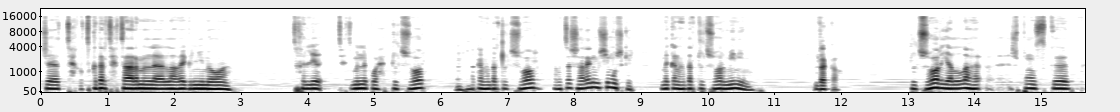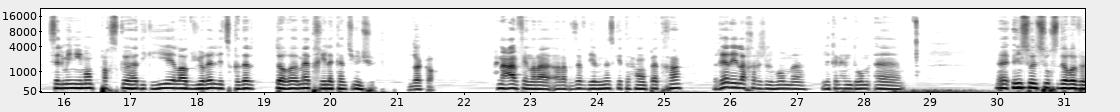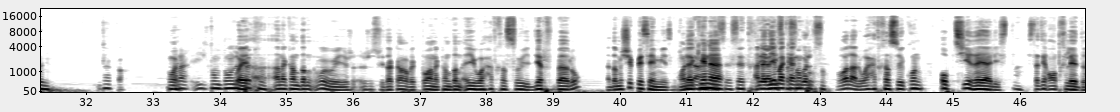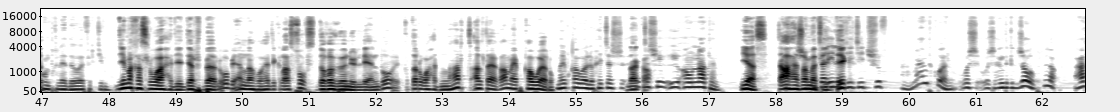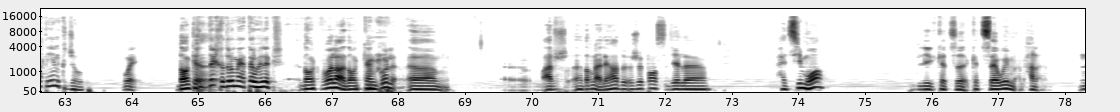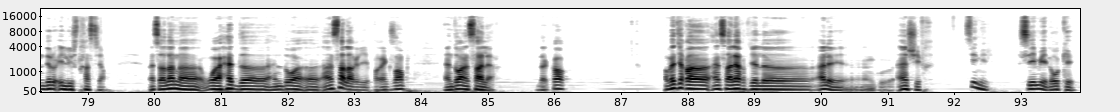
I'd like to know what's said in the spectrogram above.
تقدر تحترم la règle numéro 1 تخلي تحت منك واحد 3 شهور. كنهضر 3 شهور راه حتى شهرين ماشي مشكل. ما كنهضر 3 شهور minimum d'accord 3 شهور يلاه je pense que c'est ال minimum parce que هذيك هي la durée اللي تقدر تغماتر إلا كانت une chute d'accord حنا عارفين راه راه بزاف ديال الناس كيطيحوا pétrin غير إلا خرج لهم إلا كان عندهم une seule source de revenus d'accord oui il tombe dans le oui pétrin أنا كنظن oui oui je suis d'accord avec toi أنا كنظن أي واحد خاصو يدير في بالو هذا ماشي pessimisme ولكن أنا ديما كنقول 100%. voilà الواحد خاصو يكون opti-réaliste. c'est-à-dire entre les deux entre les deux effectivement. ديما خاص الواحد يدير في بالو بأنه هذيك la source de revenus اللي عنده يقدر واحد النهار ت altérer ما يبقى والو. ما يبقى والو حيتاش. حيتاش يو اون ناتن يس. تاع حاجة ما في إلا يديك جيتي تشوف آه، ما عندك والو. واش واش عندك تجاوب لا. عاطينك تجاوب oui. donc يقدروا ما يعطيوهلكش donc voilà. donc كنقول آه، عرفتش هضرنا عليها je pense ديال آه، واحد six mois اللي كت كتساوي بحال نديرو illustration مثلا آه، واحد آه، عنده un salarié par exemple عنده un salaire d'accord on va dire euh, un salaire ديال euh, allez un chiffre. 6000 6000 OK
